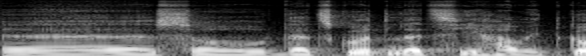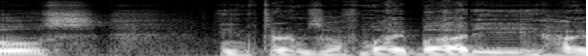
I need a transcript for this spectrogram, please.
Uh, so that's good. Let's see how it goes. In terms of my body, I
